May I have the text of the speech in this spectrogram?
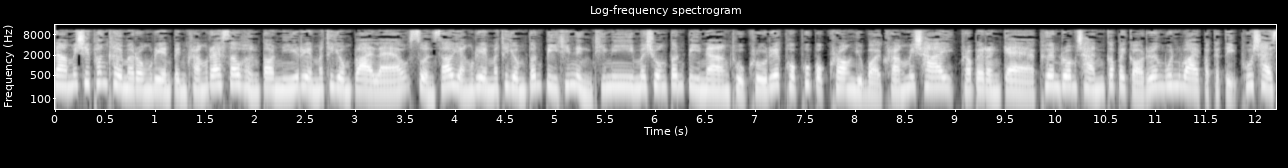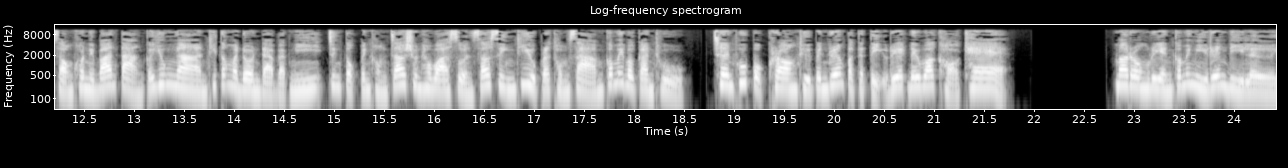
นางไม่ใช่เพิ่งเคยมาโรงเรียนเป็นครั้งแรกเศร้าเหิงตอนนี้เรียนมัธยมปลายแล้ว ส่วนเศร้ายังเรียนมัธยมต้นปีที่หนึ่งที่นี่เมื่อช่วงต้นปีนางถูกครูเรียกพบผู้ปกครองอยู่บ่อยครั้งไม่ใช่ เพราะไปรังแกเพื่อนร่วมชั้นก็ไปก่อเรื่องวุ่นวายปกติผู้ชายสองคนในบ้านต่างก็ยุ่งงานที่ต้องมาโดนด่าแบบนี้ จึงตกเป็นของเจ้าชุนฮวาส่วนเศร้าซิงที่อยู่ประถมสามก็ไม่เบาการถูก เชิญผู้ปกครองถือเป็นเรื่องปกติเรียกได้ว่าขอแค่ มาโรงเรียนก็ไม่มีเรื่องดีเลย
